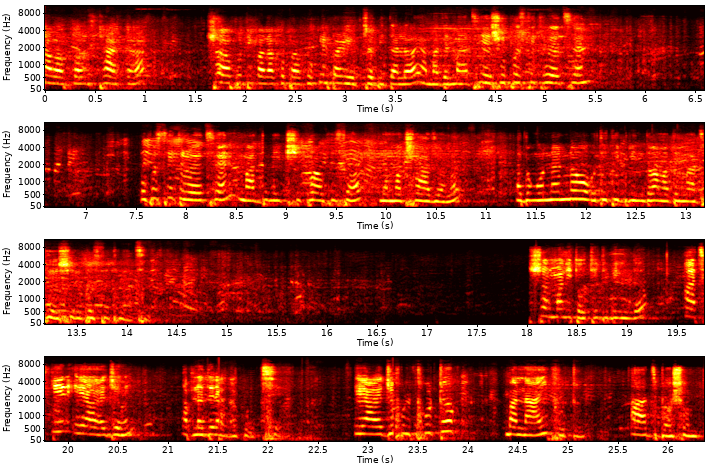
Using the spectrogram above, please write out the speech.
নবাবগঞ্জ ঢাকা সভাপতি কলাকুপা কোকিলবাড়ি উচ্চ বিদ্যালয় আমাদের মাঝে এসে উপস্থিত হয়েছেন। উপস্থিত রয়েছেন মাধ্যমিক শিক্ষা অফিসার মোহাম্মদ শাহজালাল এবং অন্যান্য অতিথিবৃন্দ আমাদের মাঝে এসে উপস্থিত হয়েছে। সম্মানিত অতিথিবৃন্দ, আজকের এই আয়োজন আপনাদের আনা করছে। এই আয়োজন ফুল ফুটুক বা নাই ফুটুক, আজ বসন্ত।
